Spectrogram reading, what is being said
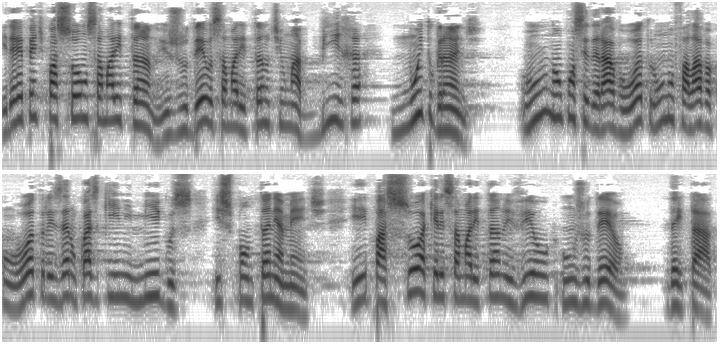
E de repente passou um samaritano, e o judeu e o samaritano tinham uma birra muito grande. Um não considerava o outro, um não falava com o outro, eles eram quase que inimigos espontaneamente. E passou aquele samaritano e viu um judeu deitado.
